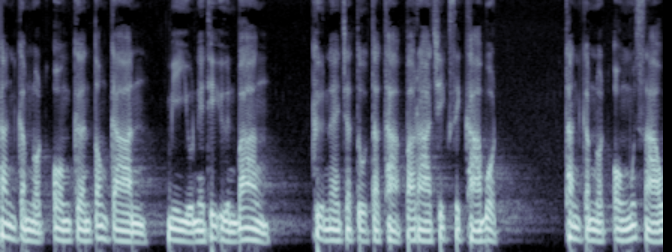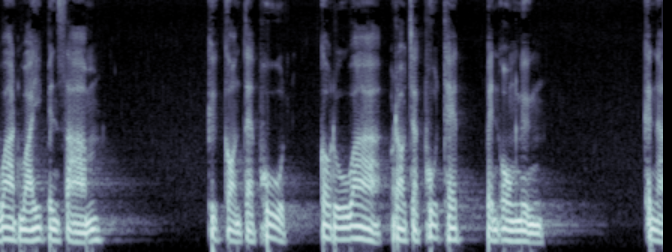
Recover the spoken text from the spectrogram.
ท่านกำหนดองค์เกินต้องการมีอยู่ในที่อื่นบ้าง คือในจตุตถาปราชิกสิกขาบท ท่านกำหนดองค์มุสาวาดไว้เป็นสาม คือก่อนแต่พูด ก็รู้ว่าเราจะพูดเท็จเป็นองค์หนึ่ง ขณะ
